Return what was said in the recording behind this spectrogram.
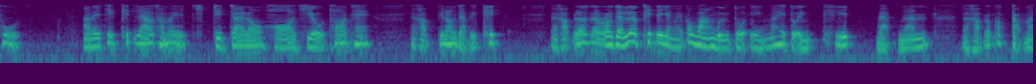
พูด อะไรที่คิดแล้วทำให้จิตใจเราห่อเขียวท้อแท้นะครับ พี่น้องอย่าไปคิดนะครับ แล้วเราจะเลิกคิดได้ยังไง ก็วางมือตัวเองไม่ให้ตัวเองคิดแบบนั้นนะครับ แล้วก็กลับมา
